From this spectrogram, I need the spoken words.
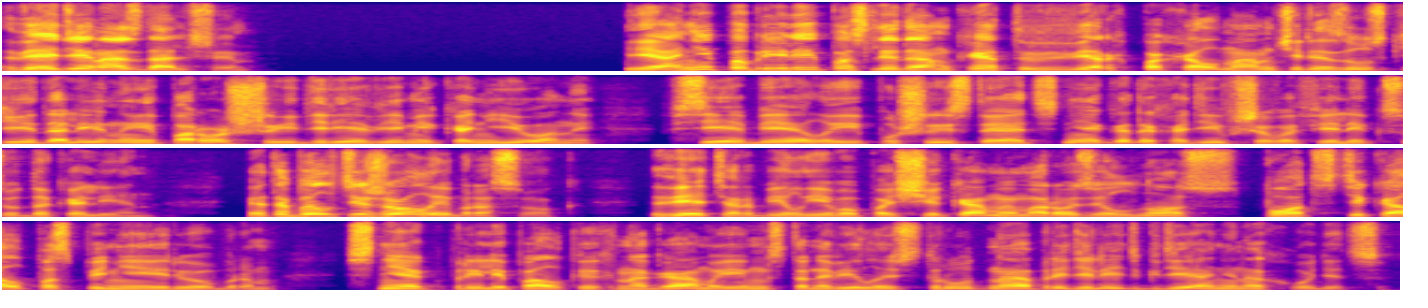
Веди нас дальше!» И они побрели по следам Кэт вверх по холмам через узкие долины и поросшие деревьями каньоны, все белые и пушистые от снега, доходившего Феликсу до колен. Это был тяжелый бросок. Ветер бил его по щекам и морозил нос, пот стекал по спине и ребрам. Снег прилипал к их ногам, и им становилось трудно определить, где они находятся.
